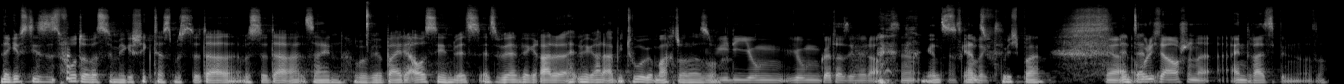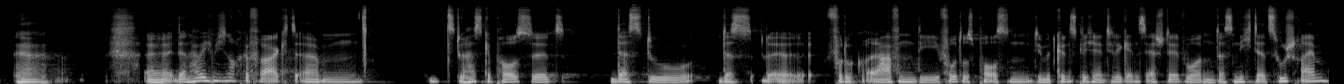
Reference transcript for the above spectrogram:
Da gibt es dieses Foto, was du mir geschickt hast, müsste da, müsste da sein, wo wir beide aussehen, als, als wären wir gerade, hätten wir gerade Abitur gemacht oder so. Wie die jungen, jungen Götter sehen wir da aus. Ja. ganz, ganz, furchtbar. Ja, obwohl ich da auch schon 31 bin oder so. Ja. Äh, dann habe ich mich noch gefragt, ähm, du hast gepostet, dass du dass äh, Fotografen, die Fotos posten, die mit künstlicher Intelligenz erstellt wurden, das nicht dazu schreiben.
